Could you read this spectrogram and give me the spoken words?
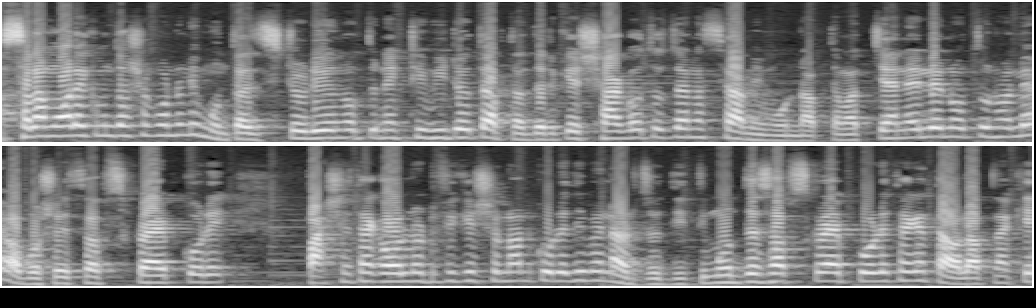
আসসালামু আলাইকুম দর্শক মন্ডলী মুমতাজ স্টুডিও নতুন একটি ভিডিওতে আপনাদেরকে স্বাগত জানাচ্ছি। আমি মুন্না। আপনি আমার চ্যানেলে নতুন হলে অবশ্যই সাবস্ক্রাইব করে পাশে থাকা অল নোটিফিকেশন অন করে দিবেন। আর যদি ইতিমধ্যে সাবস্ক্রাইব করে থাকেন, তাহলে আপনাকে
